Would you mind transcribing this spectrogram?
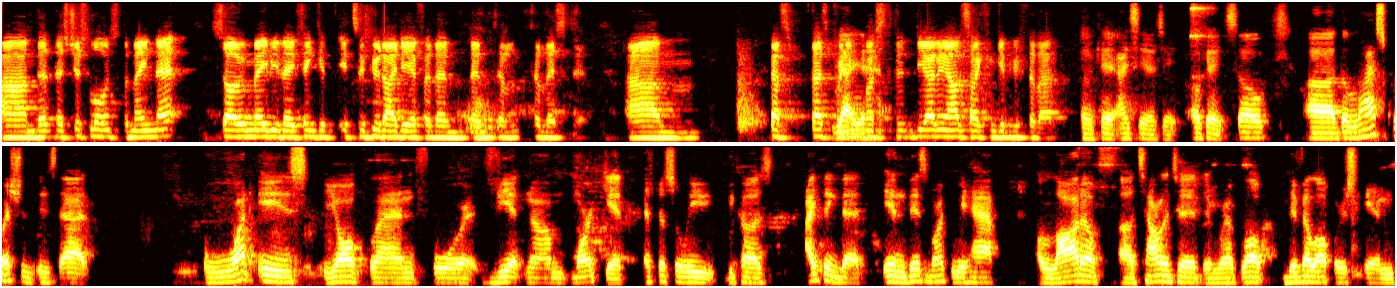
um, that, that's just launched the mainnet. So maybe they think it, it's a good idea for them, them to, to list it. Um, that's that's pretty yeah, yeah. much the, the, only answer I can give you for that. Okay, I see, I see. Okay, so uh, the last question is that what is your plan for Vietnam market, especially because I think that in this market we have a lot of uh, talented developers in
